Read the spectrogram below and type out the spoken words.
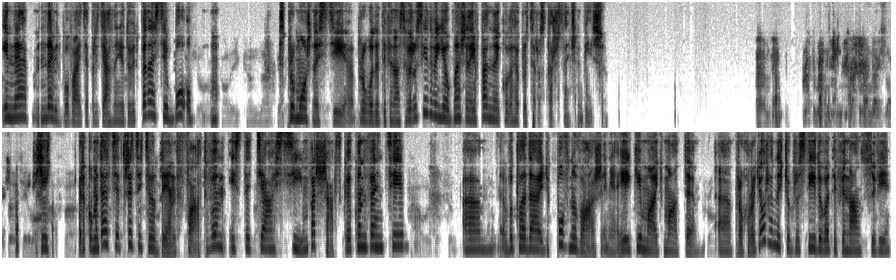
і не, не відбувається притягнення до відповідальності, бо спроможності проводити фінансові розслідування є обмежені. Я впевнений, колеги про це розкажуть значно більше. Є Рекомендація 31 ФАТВ і стаття 7 Варшавської конвенції викладають повноваження, які мають мати е, правоохоронні щоб розслідувати фінансові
